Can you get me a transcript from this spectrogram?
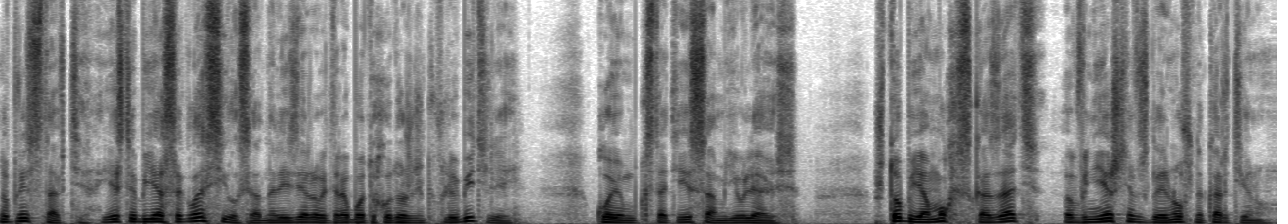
Ну представьте, если бы я согласился анализировать работы художников-любителей, коим, кстати, и сам являюсь, что бы я мог сказать, внешне взглянув на картину?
